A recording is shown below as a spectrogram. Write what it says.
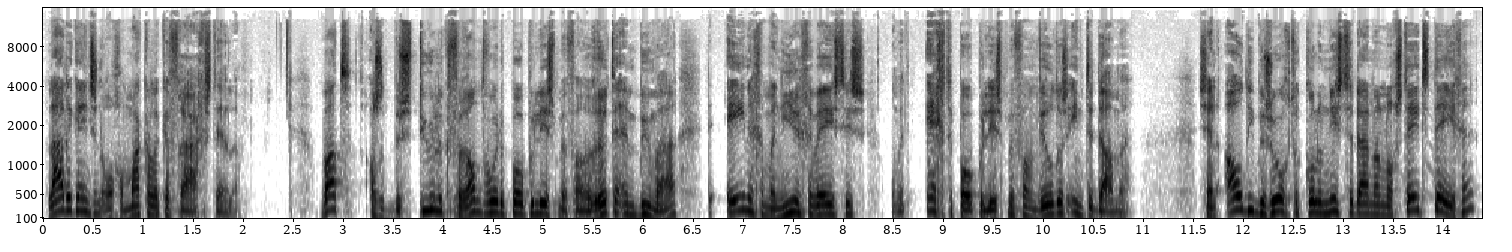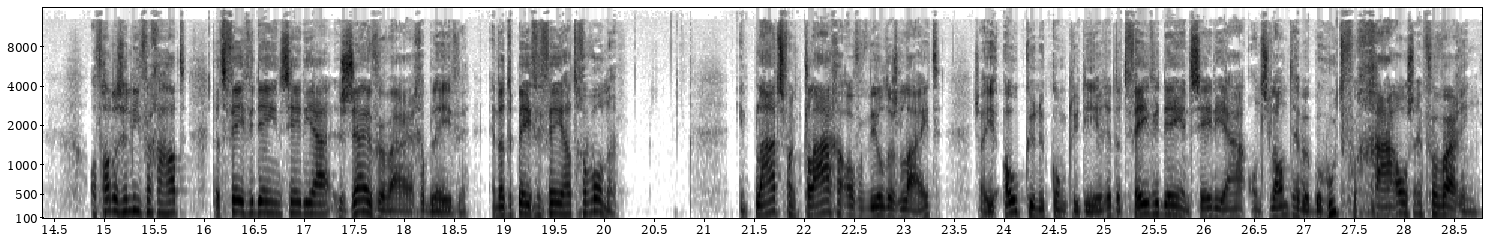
Laat ik eens een ongemakkelijke vraag stellen. Wat als het bestuurlijk verantwoorde populisme van Rutte en Buma de enige manier geweest is om het echte populisme van Wilders in te dammen? Zijn al die bezorgde columnisten daar dan nog steeds tegen? Of hadden ze liever gehad dat VVD en CDA zuiver waren gebleven en dat de PVV had gewonnen? In plaats van klagen over Wilders light zou je ook kunnen concluderen dat VVD en CDA ons land hebben behoed voor chaos en verwarring.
